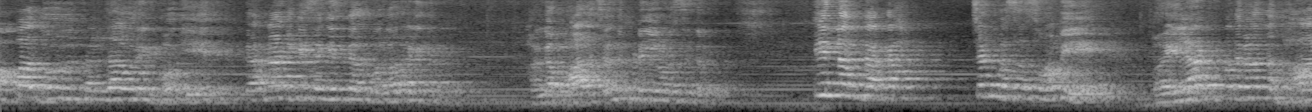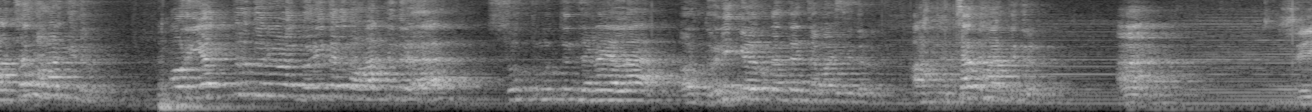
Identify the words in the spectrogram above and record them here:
ಅಪ್ಪ ದೂರದ ತಂಜಾವೂರಿಗೆ ಹೋಗಿ ಕರ್ನಾಟಕ ಸಂಗೀತ ಕಲ್ತು ಬಂದವರಾಗಿದ್ರು ಹಂಗ ಬಹಳ ಚಂದ ಪಿಡಿಲಿ ನೋಡಿಸಿದ್ರು. ಇನ್ ನಮ್ ಕಾಕ ಚನ್ನಬಸ ಸ್ವಾಮಿ ಬಯಲಾಟ ಪದಗಳನ್ನ ಬಹಳ ಚಂದ ಹಾಡ್ತಿದ್ರು. ಅವ್ರ ಎತ್ತರ ಧ್ವನಿಯೊಳಗೆ ಧ್ವನಿ ತೆಗೆದು ಹಾಡ್ತಿದ್ರ ಸುತ್ತಮುತ್ತಿನ ಜನ ಎಲ್ಲ ಅವ್ರ ಧ್ವನಿ ಕೇಳ್ಬೇಕಂತ ಜಮಾಯಿಸಿದ್ರು. ಅಷ್ಟು ಚಂದ ಹಾಕ್ತಿದ್ರು ಹಾ. ಶ್ರೀ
